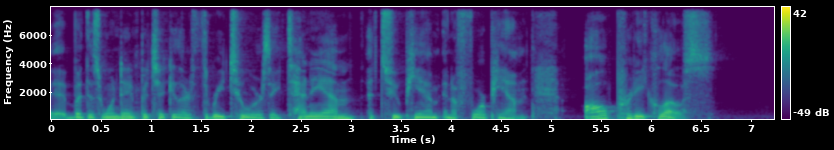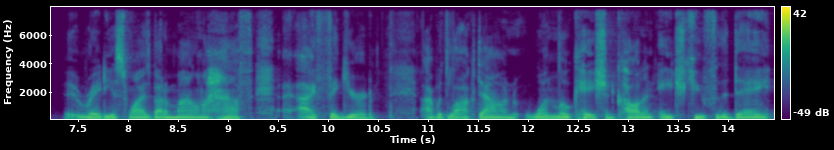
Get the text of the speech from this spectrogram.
Uh, But this one day in particular, three tours a 10 a.m., a 2 p.m., and a 4 p.m., all pretty close radius wise about a mile and a half. I figured i would lock down one location called an hq for the day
